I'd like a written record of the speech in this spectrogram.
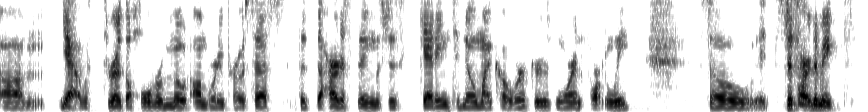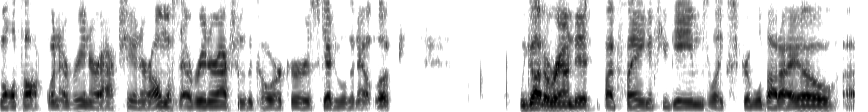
um, yeah, with, throughout the whole remote onboarding process, the, the hardest thing was just getting to know my coworkers more informally. So it's just hard to make small talk when every interaction or almost every interaction with a coworker is scheduled in Outlook. We got around it by playing a few games like skribbl.io, uh,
